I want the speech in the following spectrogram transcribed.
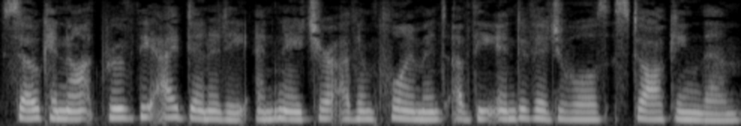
so cannot prove the identity and nature of employment of the individuals stalking them.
